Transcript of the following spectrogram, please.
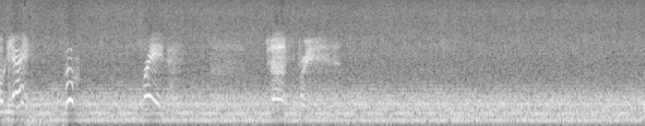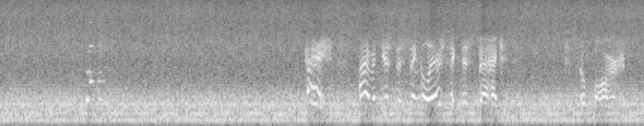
Okay. Whew. Breathe. Just breathe. Hey, I haven't used a single air sickness bag so far.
